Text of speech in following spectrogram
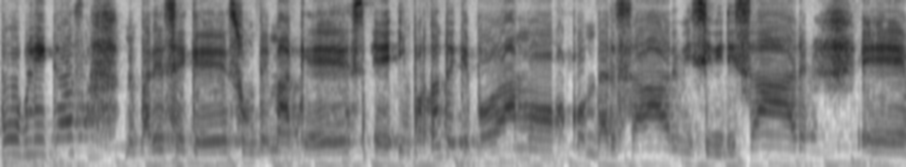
públicas, me parece que es un tema que es eh, importante que podamos conversar, visibilizar. Eh,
